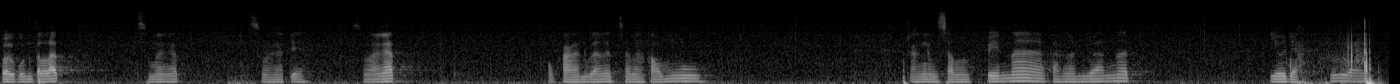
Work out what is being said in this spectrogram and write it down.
Walaupun telat semangat semangat ya semangat. Aku kangen banget sama kamu kangen sama pena kangen banget. Ya udah bye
